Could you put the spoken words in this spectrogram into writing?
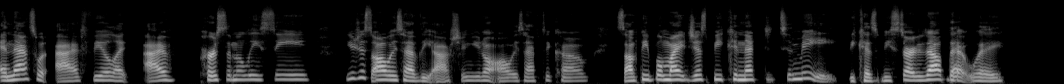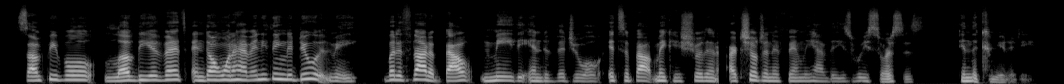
And that's what I feel like I've personally seen. You just always have the option. You don't always have to come. Some people might just be connected to me because we started out that way. Some people love the events and don't want to have anything to do with me. But it's not about me, the individual. It's about making sure that our children and family have these resources in the community.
